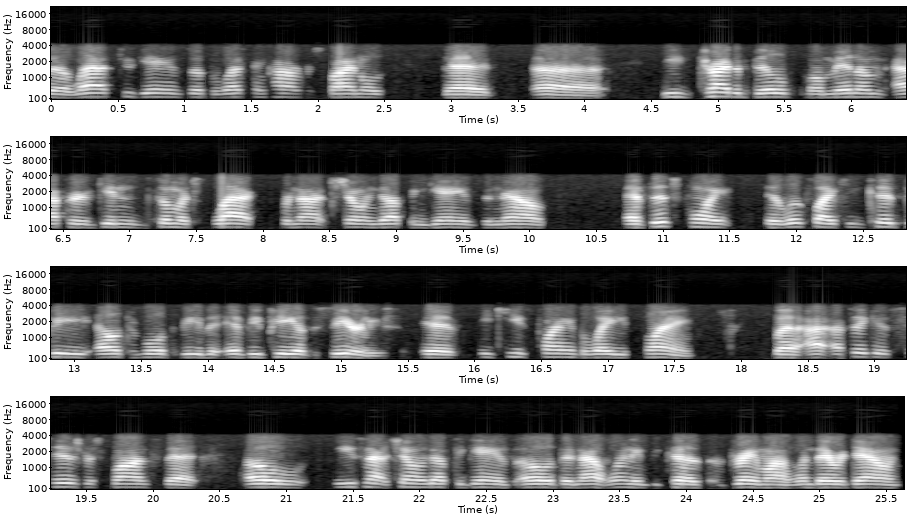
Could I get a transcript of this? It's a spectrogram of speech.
the last two games of the Western Conference Finals, that uh, he tried to build momentum after getting so much flack for not showing up in games, and now at this point, it looks like he could be eligible to be the MVP of the series if he keeps playing the way he's playing. But I, I think it's his response that, oh, he's not showing up to games. Oh, they're not winning because of Draymond when they were down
